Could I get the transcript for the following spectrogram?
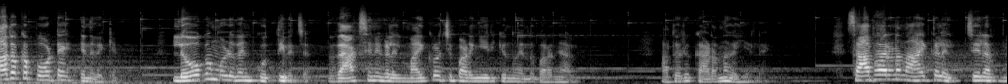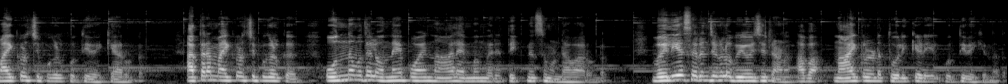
അതൊക്കെ പോട്ടെ എന്ന് വെക്കാം. ലോകം മുഴുവൻ കുത്തിവെച്ച് വാക്സിനുകളിൽ മൈക്രോ ചിപ്പ് അടങ്ങിയിരിക്കുന്നു എന്ന് പറഞ്ഞാൽ അതൊരു കടന്ന കൈയല്ലേ? സാധാരണ നായ്ക്കളിൽ ചിലർ മൈക്രോ ചിപ്പുകൾ കുത്തിവെക്കാറുണ്ട്. അത്തരം മൈക്രോ ചിപ്പുകൾക്ക് ഒന്ന് മുതൽ ഒന്നേ പോയിന്റ് നാല് എം എം വരെ തിക്നെസ്സും ഉണ്ടാവാറുണ്ട്. വലിയ സിറിഞ്ചുകൾ ഉപയോഗിച്ചിട്ടാണ് അവ നായ്ക്കളുടെ തൊലിക്കിടയിൽ കുത്തിവെക്കുന്നത്.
